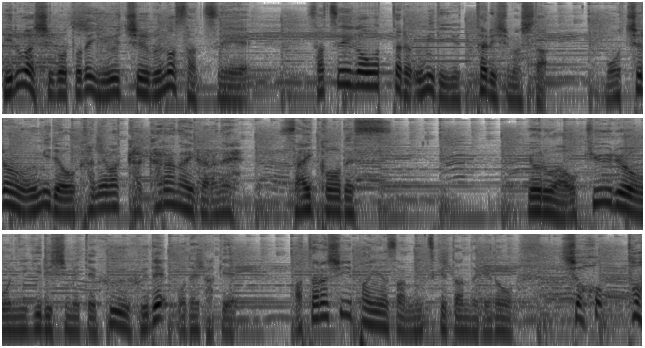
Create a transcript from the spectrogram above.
昼は仕事で YouTube の撮影。撮影が終わったら海でゆったりしました。もちろん海でお金はかからないからね。最高です。夜はお給料を握りしめて夫婦でお出かけ。新しいパン屋さん見つけたんだけどちょっと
